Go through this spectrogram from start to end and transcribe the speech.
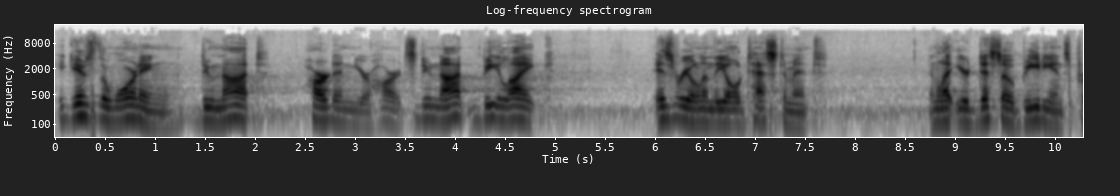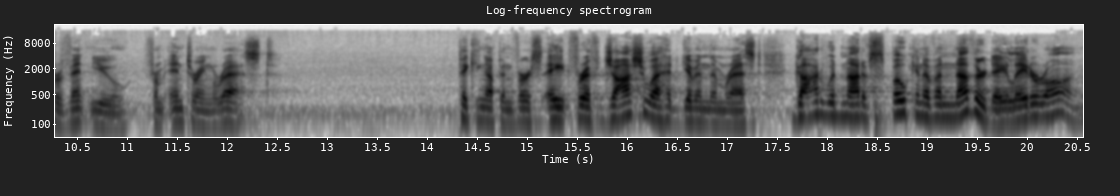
he gives the warning do not harden your hearts. Do not be like Israel in the Old Testament and let your disobedience prevent you from entering rest. Picking up in verse 8 For if Joshua had given them rest, God would not have spoken of another day later on.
